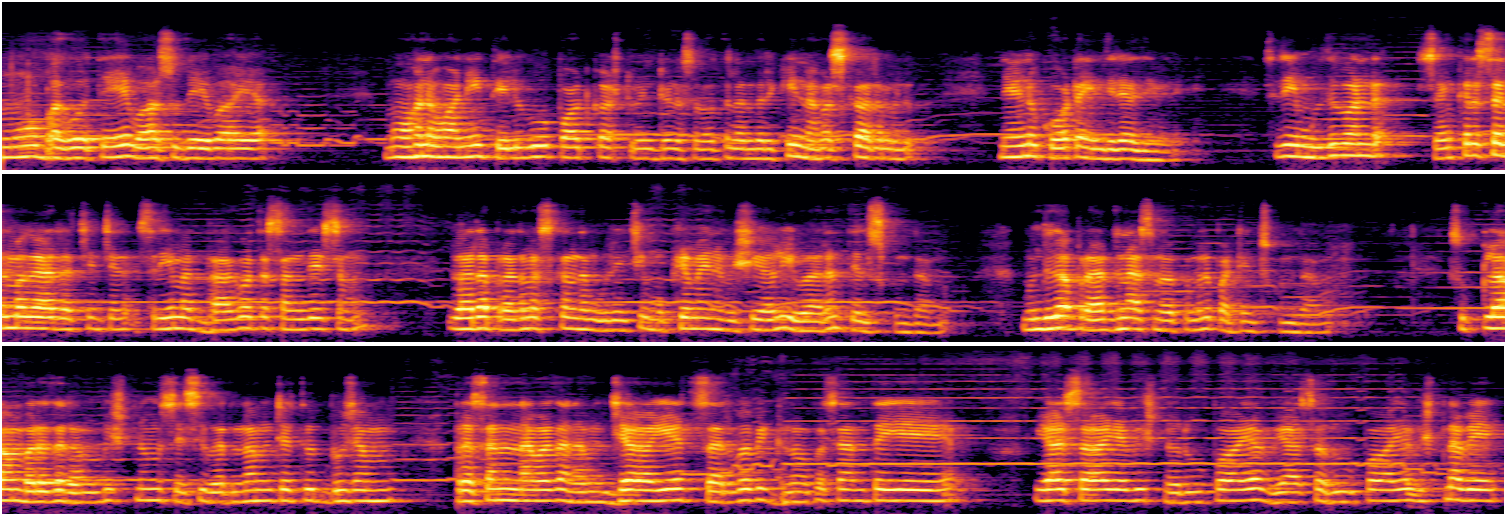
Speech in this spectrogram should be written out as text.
నమో భగవతే వాసుదేవాయ. మోహనవాణి తెలుగు పాడ్కాస్ట్ వింటున్న శ్రోతలందరికీ నమస్కారములు. నేను కోట ఇందిరాదేవిని. శ్రీ ముదిగొండ శంకర శర్మ గారు రచించిన శ్రీమద్ భాగవత సందేశం ద్వారా ప్రథమ స్కందం గురించి ముఖ్యమైన విషయాలు ఈ వారం తెలుసుకుందాము. ముందుగా ప్రార్థనా శ్లోకములు పఠించుకుందాము. శుక్లాంబరధరం విష్ణుం శశివర్ణం చతుర్భుజం ప్రసన్నవదనం ధ్యాయేత్ సర్వవిఘ్నోపశాంతయే. व्यासाय विष्णुरूपाय व्यासरूपाय विष्णवे।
